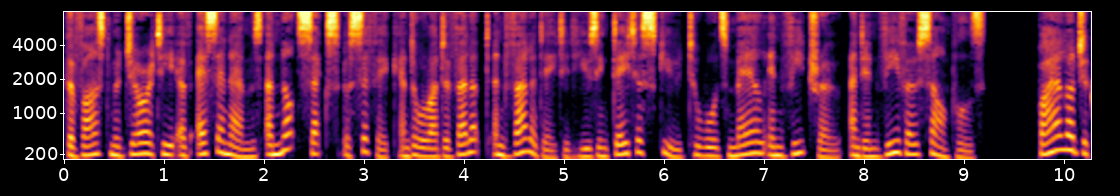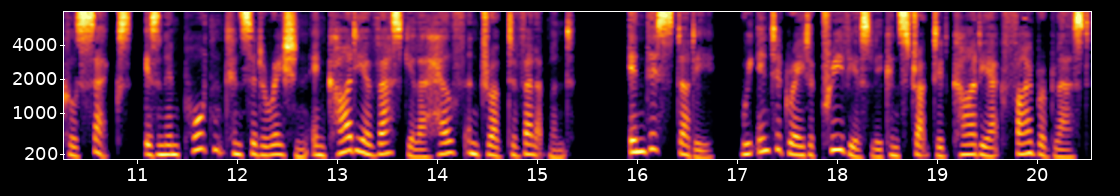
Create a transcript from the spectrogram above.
the vast majority of SNMs are not sex specific and or are developed and validated using data skewed towards male in vitro and in vivo samples. Biological sex is an important consideration in cardiovascular health and drug development. In this study, we integrate a previously constructed cardiac fibroblast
